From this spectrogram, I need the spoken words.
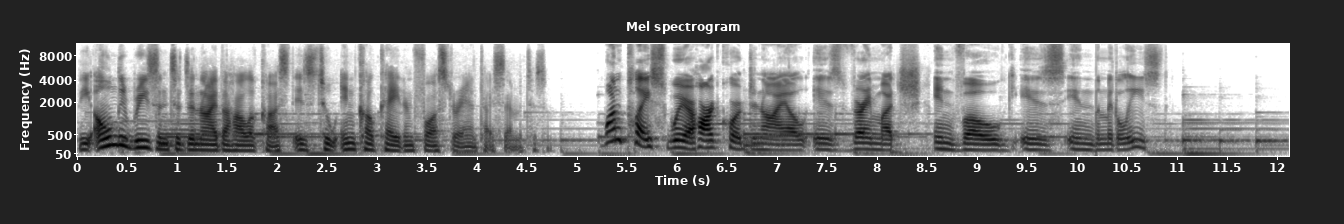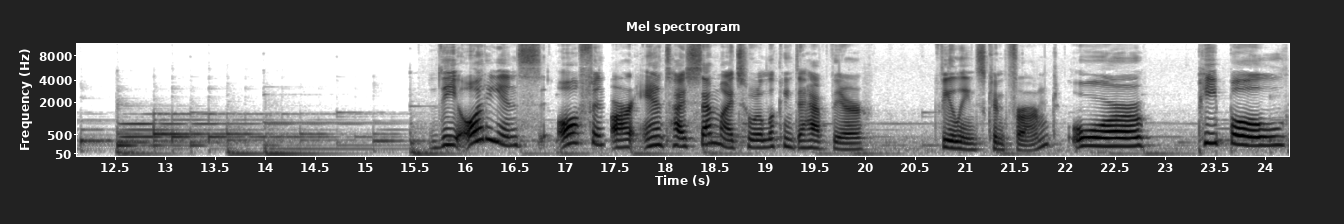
The only reason to deny the Holocaust is to inculcate and foster anti Semitism. One place where hardcore denial is very much in vogue is in the Middle East. The audience often are anti Semites who are looking to have their feelings confirmed, or people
